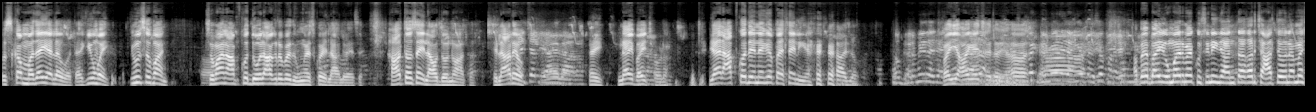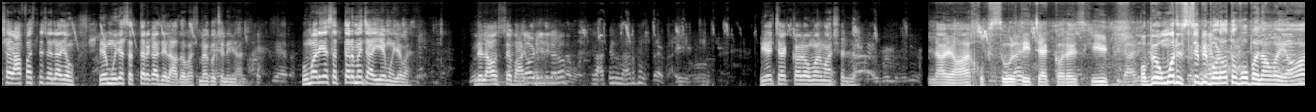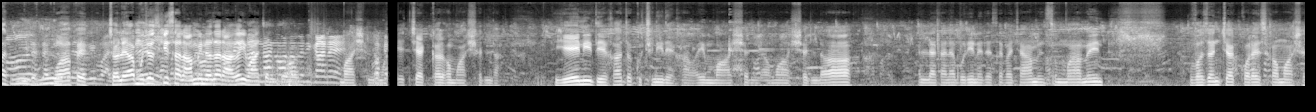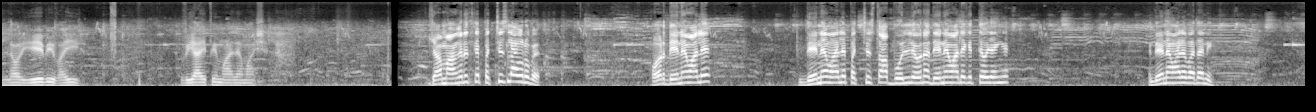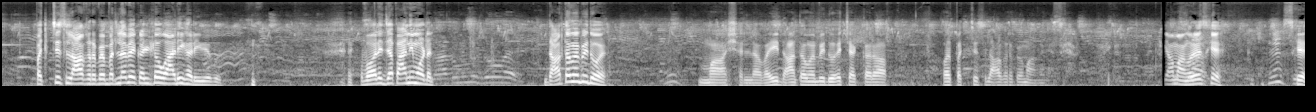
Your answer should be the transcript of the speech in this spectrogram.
उसका मज़ा ही अलग होता है। क्यों भाई? क्यों सुभान? सुभान आपको दो लाख रुपए दूँगा इसको हिला लो ऐसे। हाथों से हिलाओ दोनों हाथों हिला रहे हो? नहीं नहीं भाई छोड़ो। यार आपको देने के पैसे नहीं है। आ जाओ। भाई आगे चलो यार। अबे भाई उम्र में कुछ नहीं जानता। अगर चाहते हो ना मैं शराफत से चला जाऊँ। ये मुझे सत्तर का दिला दो बस मैं कुछ नहीं जानता। उम्र ये सत्तर में चाहिए मुझे बस। दिलाओ उससे बात। करो। ये चेक करो उमर माशाल्लाह। ला यार खूबसूरती चेक करो इसकी। अबे उमर इससे भी बड़ा तो वो बना हुआ यार। वहाँ पे। चलो यार मुझे उसकी सलामी नज़र आ गई वहाँ हैं। माशाल्लाह ये चेक करो माशाल्लाह। ये नहीं देखा तो कुछ नहीं देखा भाई माशाल्लाह माशाल्लाह। अल्लाह ताला बुरी नज़र से बचा आमीन सुम्मा वज़न चेक करो इसका माशाल्लाह। और ये भी भाई वी वीआईपी माल है माशाल्लाह। क्या मांग रहे थे? पच्चीस लाख रुपए? और देने वाले? देने वाले पच्चीस तो आप बोल रहे हो ना, देने वाले कितने हो जाएँगे? देने वाले पता नहीं। पच्चीस लाख रुपए मतलब एक अल्टो गाड़ी खड़ी हुई है कुछ वो जापानी मॉडल दांतों में भी दो है। माशाल्लाह भाई, दांतों में भी दो है चेक करो आप। और पच्चीस लाख रुपए मांग रहे हैं इसके। क्या मांग रहे हो इसके? इसके?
